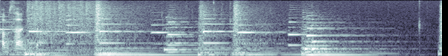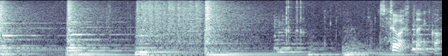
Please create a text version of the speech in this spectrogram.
감사합니다. 진짜 맛있다니까?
